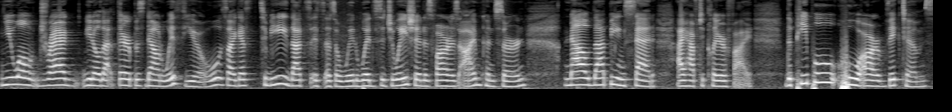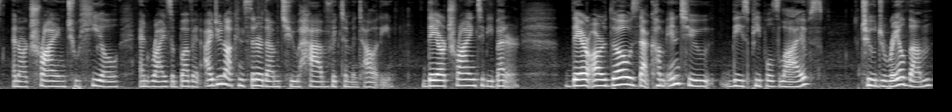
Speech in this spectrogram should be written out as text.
you won't drag, you know, that therapist down with you. So I guess to me that's it's, it's a win-win situation as far as I'm concerned. Now, that being said, I have to clarify. The people who are victims and are trying to heal and rise above it, I do not consider them to have victim mentality. They are trying to be better. There are those that come into these people's lives to derail them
